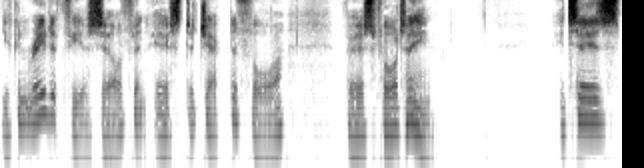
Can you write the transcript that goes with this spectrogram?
You can read it for yourself in Esther chapter 4, verse 14. It says,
